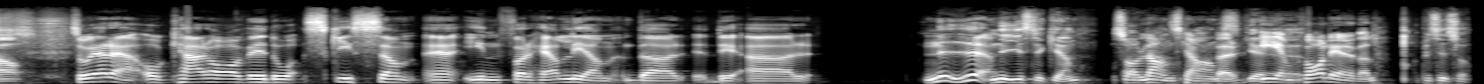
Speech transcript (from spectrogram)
Ja. Så är det. Och här har vi då skissen eh, inför helgen där det är nio, Nio stycken. Så har av landskamper. spansk, eh, EM-kval är det väl? Precis så.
